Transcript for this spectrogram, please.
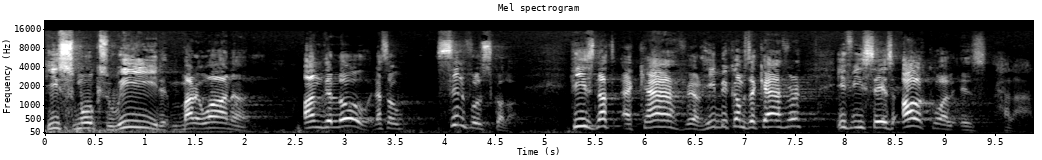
He smokes weed, marijuana on the low. That's a sinful scholar. He's not a kafir. He becomes a kafir if he says alcohol is halal.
